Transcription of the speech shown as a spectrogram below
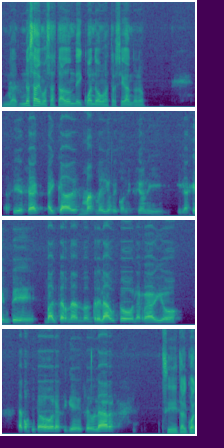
No, sabemos hasta dónde y cuándo vamos a estar llegando, ¿no? Así es, ya hay cada vez más medios de conexión y, y la gente va alternando entre el auto, la radio, la computadora, así que celular. Sí, tal cual.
